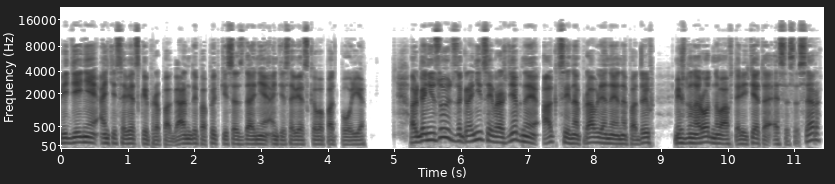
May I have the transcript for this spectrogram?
ведение антисоветской пропаганды, попытки создания антисоветского подполья. Организуют за границей враждебные акции, направленные на подрыв международного авторитета СССР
